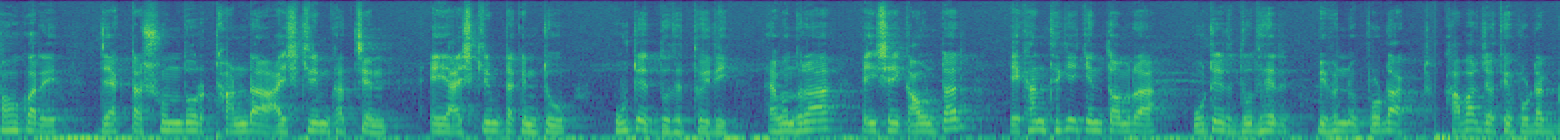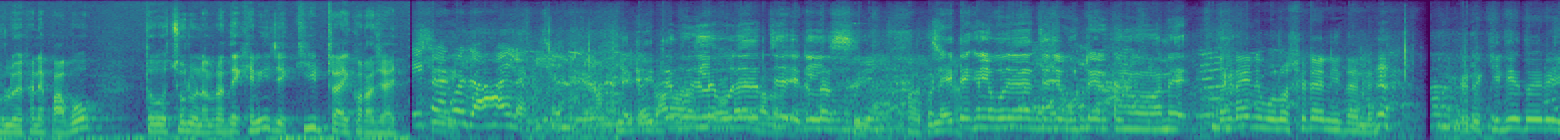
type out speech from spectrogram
সহকারে যে একটা সুন্দর ঠান্ডা আইসক্রিম খাচ্ছেন এই আইসক্রিমটা কিন্তু উটের দুধের তৈরি। হ্যাঁ বন্ধুরা এই সেই কাউন্টার এখান থেকেই কিন্তু আমরা উটের দুধের বিভিন্ন প্রোডাক্ট খাবার জাতীয় প্রোডাক্টগুলো এখানে পাবো। তো চলুন আমরা দেখে নিই যে কি ট্রাই করা যায়। এটা একবার যাহাই লাগছে। এটা বুঝলে বোঝা যাচ্ছে এটা লাস্সি। মানে এটা খেলে বোঝা যাচ্ছে যে উটের কোনো মানে সেটাই নি বলো সেটাই নি তাহলে এটা কি দিয়ে তৈরি?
